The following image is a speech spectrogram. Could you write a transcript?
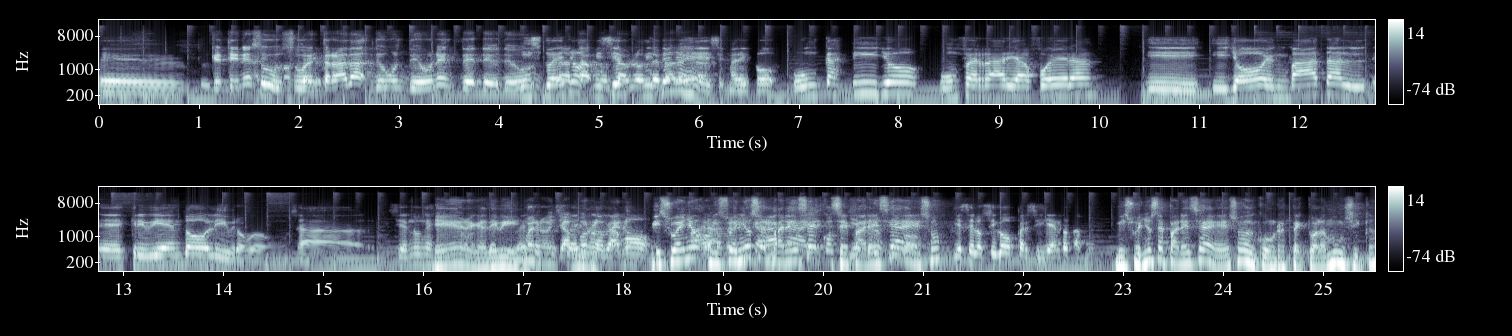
Eh, Que tiene su, su entrada de un, de un, de, de, de un, mi sueño, ta- mi, un tablón mi sueño es ese, marico. Un castillo, un Ferrari afuera y, y yo en bata eh, escribiendo libros, o sea, siendo un escritor. Divino. Es Bueno, mi ya por sueño, lo menos- digamos, Mi sueño, mi sueño se parece, se lo parece a sigo- eso. Y ese lo sigo persiguiendo también. Mi sueño se parece a eso con respecto a la música.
